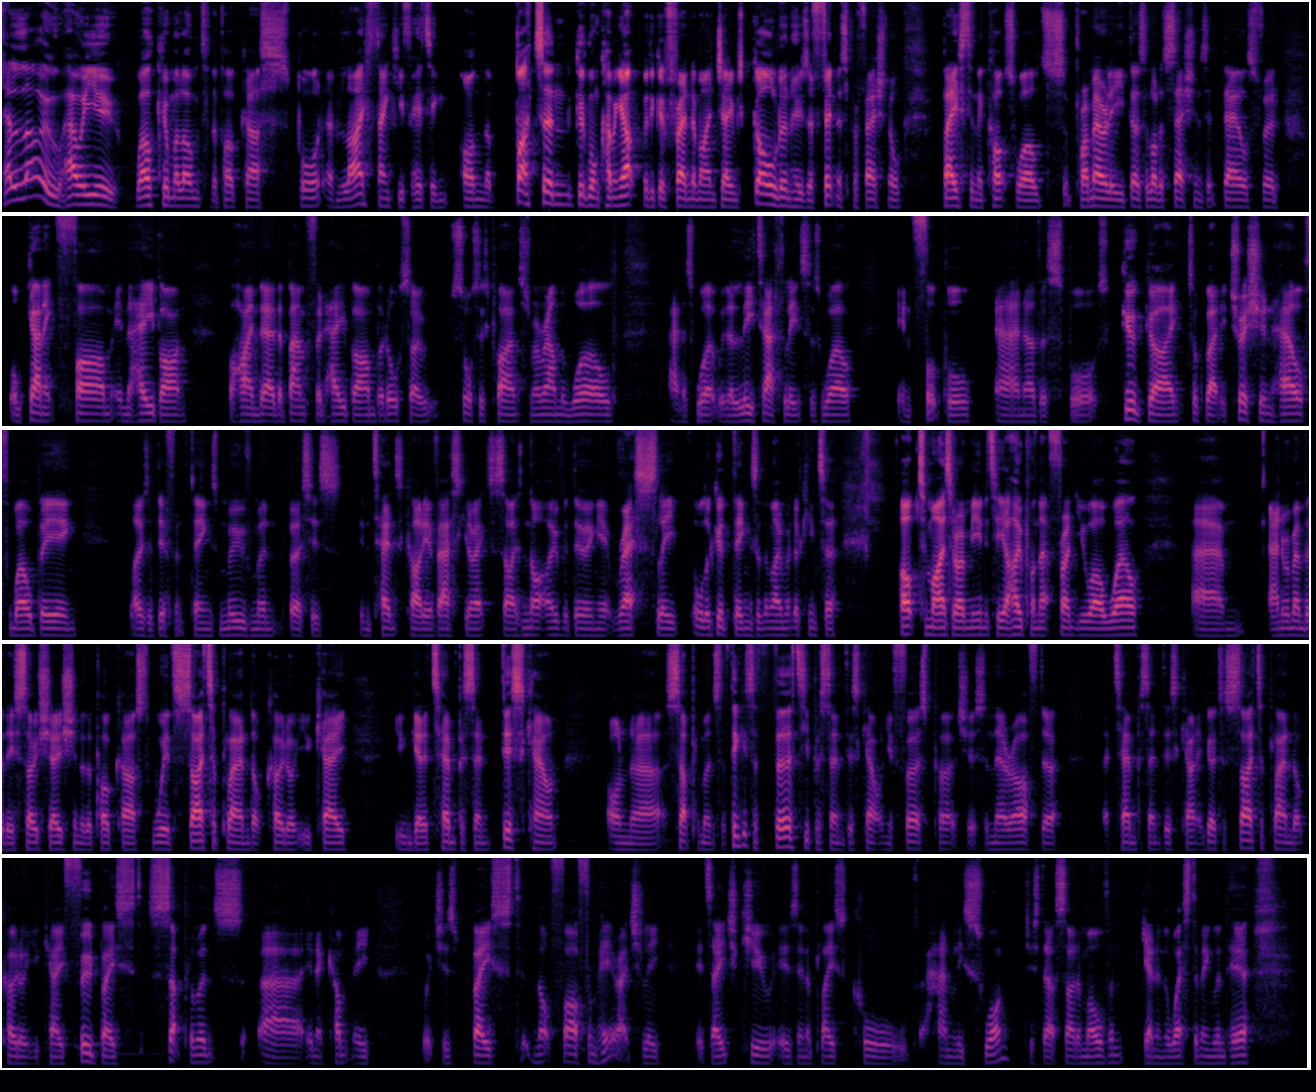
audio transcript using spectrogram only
Hello, how are you? Welcome along to the podcast Sport and Life. Thank you for hitting on the button. Good one coming up with a good friend of mine, James Golden, who's a fitness professional based in the Cotswolds. Primarily does a lot of sessions at Daylesford Organic Farm in the hay barn behind there, the Bamford Hay Barn, but also sources clients from around the world and has worked with elite athletes as well in football and other sports. Good guy. Talk about nutrition, health, well-being, loads of different things, movement versus intense cardiovascular exercise, not overdoing it, rest, sleep, all the good things at the moment, looking to optimize our immunity. I hope on that front you are well. Um, and remember the association of the podcast with cytoplan.co.uk. You can get a 10% discount on uh, supplements. I think it's a 30% discount on your first purchase and thereafter a 10% discount. If you go to cytoplan.co.uk, food based supplements uh, in a company which is based not far from here actually its HQ is in a place called Hanley Swan, just outside of Malvern, again in the west of England here.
